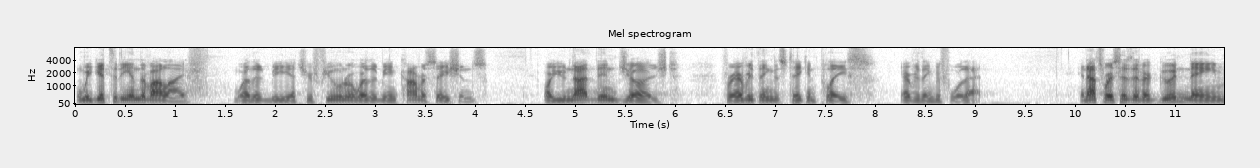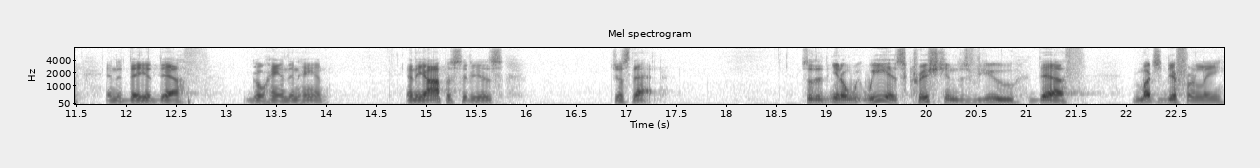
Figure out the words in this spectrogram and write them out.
when we get to the end of our life, whether it be at your funeral, whether it be in conversations, are you not then judged for everything that's taken place, everything before that? And that's where it says that a good name and the day of death go hand in hand. And the opposite is just that. So that, you know, we, we as Christians view death much differently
